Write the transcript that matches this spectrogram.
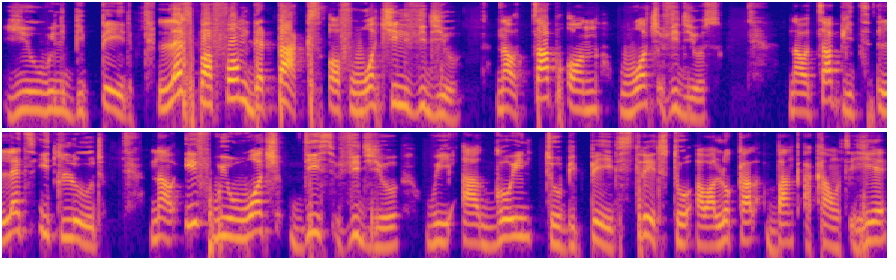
you will be paid. Let's perform the tax of watching video. Now, tap on watch videws. Now tap it, let it load. Now, if we watch this video, we are going to be paid straight to our local bank account here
